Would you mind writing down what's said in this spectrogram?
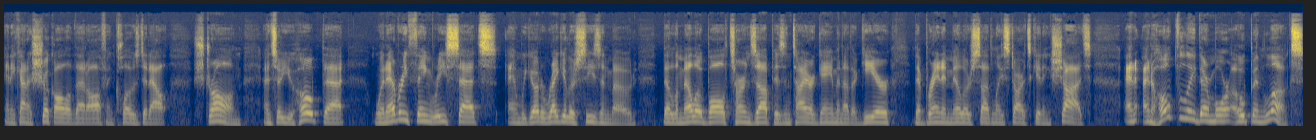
and he kind of shook all of that off and closed it out strong. And so you hope that when everything resets and we go to regular season mode, that LaMelo Ball turns up his entire game in other gear, that Brandon Miller suddenly starts getting shots. And, and hopefully they're more open looks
